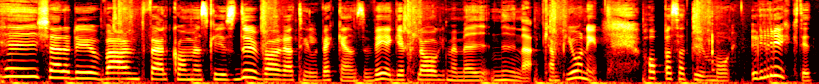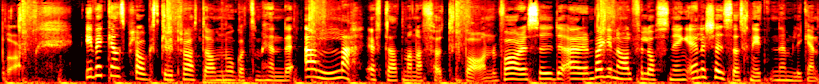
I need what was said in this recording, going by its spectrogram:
hej kära du och varmt välkommen ska just du vara till veckans VG-plogg med mig Nina Campioni. Hoppas att du mår riktigt bra. I veckans plogg ska vi prata om något som händer alla efter att man har fött barn, vare sig det är en vaginal förlossning eller kejsarsnitt, nämligen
